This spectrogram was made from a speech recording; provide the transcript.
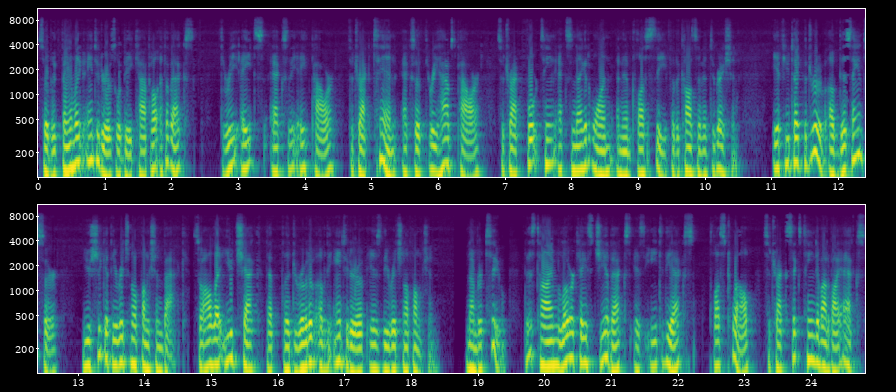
So the family of antiderivatives would be capital F of x, 3 eighths x to the eighth power, subtract 10 x to the 3 halves power, subtract 14 x to negative 1, and then plus c for the constant of integration. If you take the derivative of this answer, you should get the original function back. So I'll let you check that the derivative of the antiderivative is the original function. Number 2. This time, lowercase g of x is e to the x plus 12, subtract 16 divided by x,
